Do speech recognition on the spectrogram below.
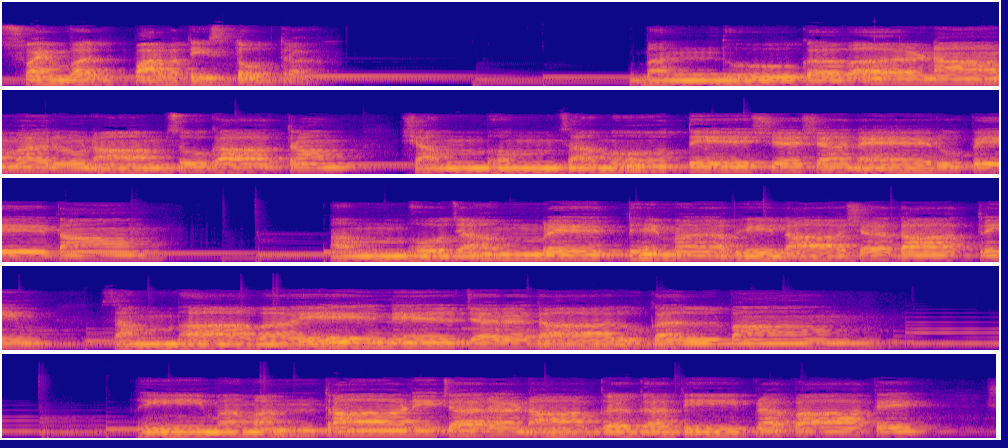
स्वयंवर पार्वती स्तोत्र। बन्धूकवर्णामरुणां सुगात्रां शम्भुं समुद्देश्य शनैरुपेताम्। अम्भुजं सम्भावये निर्जरदारुकल्पाम् ह्रीममन्त्राणि चरणाग्रगतिप्रपाते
